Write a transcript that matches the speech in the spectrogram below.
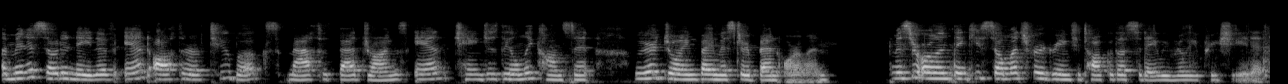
A Minnesota native and author of two books, Math with Bad Drawings and Change is the Only Constant, we are joined by Mr. Ben Orlin. Mr. Orlin, thank you so much for agreeing to talk with us today. We really appreciate it.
